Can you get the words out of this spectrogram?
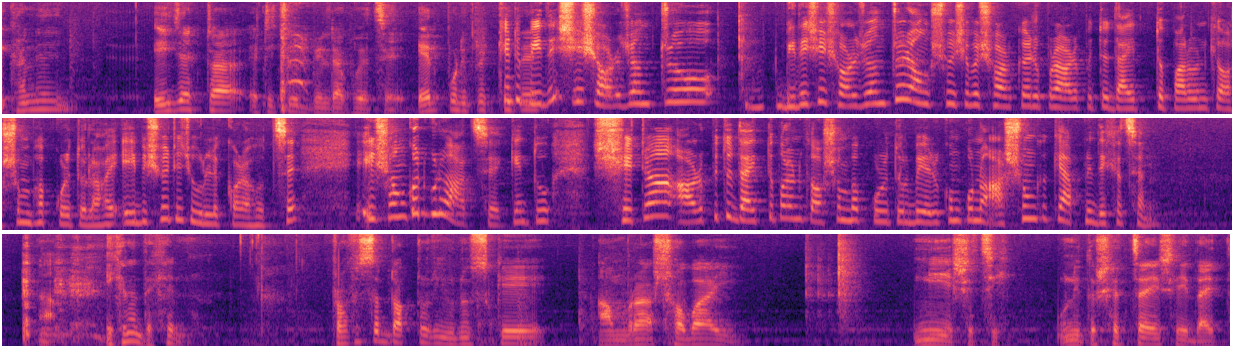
এখানে এই যে একটা অ্যাটিটিউড বিল্ড আপ হয়েছে এর কিন্তু পরিপ্রেক্ষিতে বিদেশি ষড়যন্ত্র বিদেশি ষড়যন্ত্রের অংশ হিসেবে সরকারের উপর আরোপিত দায়িত্ব পালনকে অসম্ভব করে তোলা হয়। এই বিষয়টি যে উল্লেখ করা হচ্ছে এই সংকটগুলো আছে কিন্তু সেটা আরোপিত দায়িত্ব পালনকে অসম্ভব করে তুলবে এরকম কোনো আশঙ্কা কি আপনি দেখেছেন? না এখানে দেখেন প্রফেসর ডক্টর ইউনুসকে আমরা সবাই নিয়ে এসেছি। উনি তো স্বেচ্ছায় সেই দায়িত্ব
